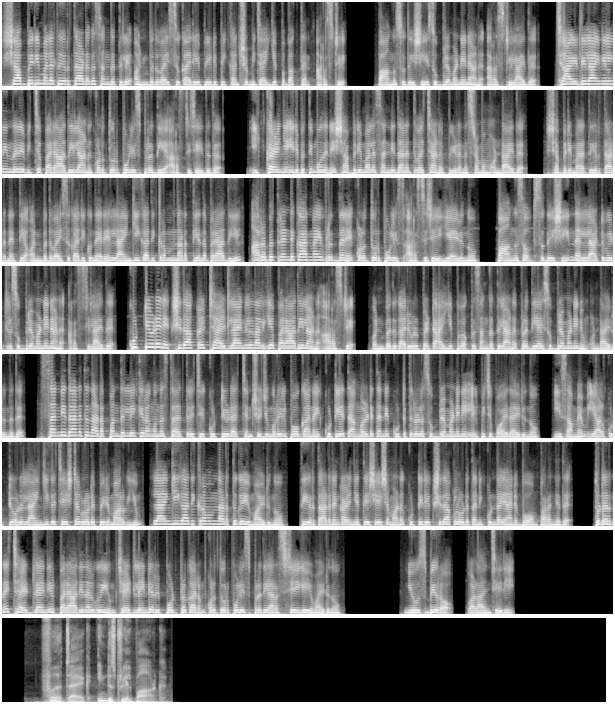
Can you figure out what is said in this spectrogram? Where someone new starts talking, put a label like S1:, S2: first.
S1: ശബരിമല തീർത്ഥാടക സംഘത്തിലെ ഒൻപത് വയസ്സുകാരിയെ പീഡിപ്പിക്കാൻ ശ്രമിച്ച അയ്യപ്പ ഭക്തൻ അറസ്റ്റിൽ. പാങ്ങ് സ്വദേശി സുബ്രഹ്മണ്യനാണ് അറസ്റ്റിലായത്. ചൈൽഡ് ലൈനിൽ നിന്ന് ലഭിച്ച പരാതിയിലാണ് കൊളത്തൂർ പോലീസ് പ്രതിയെ അറസ്റ്റ് ചെയ്തത്. ഇക്കഴിഞ്ഞ ഇരുപത്തിമൂന്നിന് ശബരിമല സന്നിധാനത്ത് വച്ചാണ് പീഡനശ്രമം ഉണ്ടായത്. ശബരിമല തീർത്ഥാടനെത്തിയ ഒൻപത് വയസ്സുകാരിക്കു നേരെ ലൈംഗികാതിക്രമം നടത്തിയെന്ന പരാതിയിൽ അറുപത്തിരണ്ടുകാരനായ വൃദ്ധനെ കൊളത്തൂർ പോലീസ് അറസ്റ്റ് ചെയ്യുകയായിരുന്നു. പാങ് സൗത്ത് സ്വദേശി നെല്ലാട്ട് വീട്ടിൽ സുബ്രഹ്മണ്യനാണ് അറസ്റ്റിലായത്. കുട്ടിയുടെ രക്ഷിതാക്കൾ ചൈൽഡ് ലൈനിൽ നൽകിയ പരാതിയിലാണ് അറസ്റ്റ്. ഒൻപതുകാരി ഉൾപ്പെട്ട അയ്യപ്പ ഭക്ത സംഘത്തിലാണ് പ്രതിയായ സുബ്രഹ്മണ്യനും ഉണ്ടായിരുന്നത്. സന്നിധാനത്ത് നടപ്പന്തലിലേക്ക് ഇറങ്ങുന്ന സ്ഥലത്ത് വെച്ച് കുട്ടിയുടെ അച്ഛൻ ശുചിമുറിയിൽ പോകാനായി കുട്ടിയെ തങ്ങളുടെ തന്നെ കൂട്ടത്തിലുള്ള സുബ്രഹ്മണ്യനെ ഏൽപ്പിച്ചു പോയതായിരുന്നു. ഈ സമയം ഇയാൾ കുട്ടിയോട് ലൈംഗിക ചേഷ്ടകളോടെ പെരുമാറുകയും ലൈംഗികാതിക്രമം നടത്തുകയുമായിരുന്നു. തീർത്ഥാടനം കഴിഞ്ഞെത്തിയ ശേഷമാണ് കുട്ടി രക്ഷിതാക്കളോട് തനിക്കുണ്ടായ അനുഭവം പറഞ്ഞത്. തുടർന്ന് ചൈൽഡ് ലൈനിൽ പരാതി നൽകുകയും ചൈൽഡ് ലൈനിന്റെ റിപ്പോർട്ട് പ്രകാരം കൊളത്തൂർ പോലീസ് പ്രതി arrest ചെയ്യുകയുമായിരുന്നു. News bureau Valanchery.
S2: Fertech industrial Park.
